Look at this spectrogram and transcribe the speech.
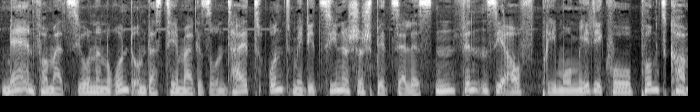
Mehr Informationen rund um das Thema Gesundheit und medizinische Spezialisten finden Sie auf primomedico.com.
